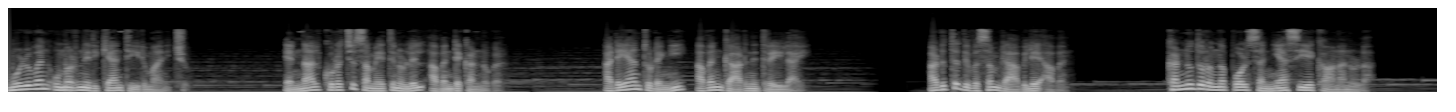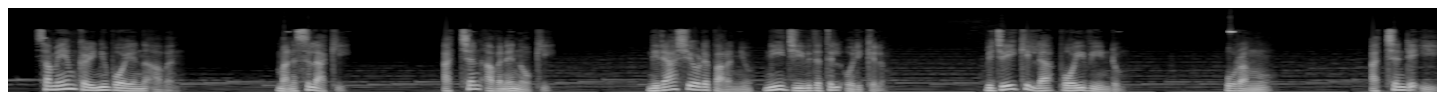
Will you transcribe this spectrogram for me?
മുഴുവൻ ഉണർന്നിരിക്കാൻ തീരുമാനിച്ചു. എന്നാൽ കുറച്ചു സമയത്തിനുള്ളിൽ അവന്റെ കണ്ണുകൾ അടയാൻ തുടങ്ങി അവൻ ഗാർനിദ്രയിലായി അടുത്ത ദിവസം രാവിലെ അവൻ കണ്ണു തുറന്നപ്പോൾ സന്യാസിയെ കാണാനുള്ള സമയം കഴിഞ്ഞുപോയെന്ന് അവൻ മനസ്സിലാക്കി. അച്ഛൻ അവനെ നോക്കി. നിരാശയോടെ പറഞ്ഞു നീ ജീവിതത്തിൽ ഒരിക്കലും വിജയിക്കില്ല പോയി വീണ്ടും ഉറങ്ങൂ. അച്ഛന്റെ ഈ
